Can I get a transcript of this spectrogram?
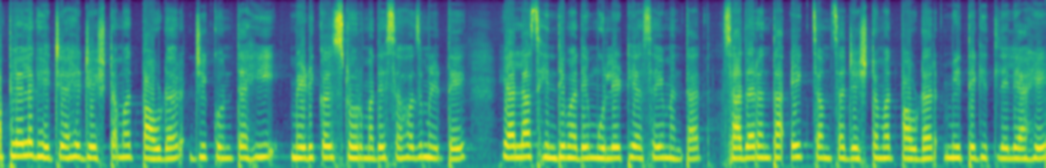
आपल्याला घ्यायची आहे ज्येष्ठमध पावडर जी कोणत्याही मेडिकल स्टोअरमध्ये सहज मिळते. यालाच हिंदीमध्ये मुलेठी असंही म्हणतात. साधारणतः एक चमचा ज्येष्ठमध पावडर मी ते घेतलेली आहे.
